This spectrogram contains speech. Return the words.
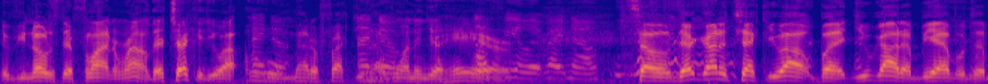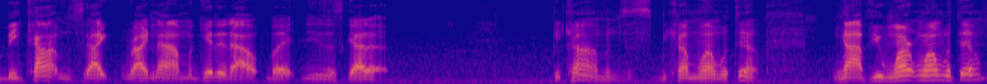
If you notice they're flying around, they're checking you out. Oh, matter of fact, you I have know. one in your hair. I feel it right now. so they're gonna check you out, but you gotta be able to be calm. It's like right now, I'm gonna get it out, but you just gotta be calm and just become one with them. Now, if you weren't one with them,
